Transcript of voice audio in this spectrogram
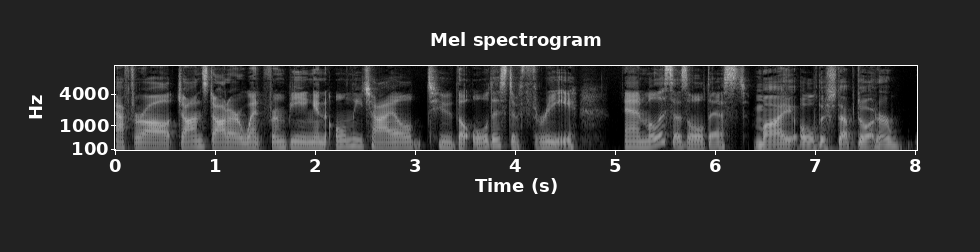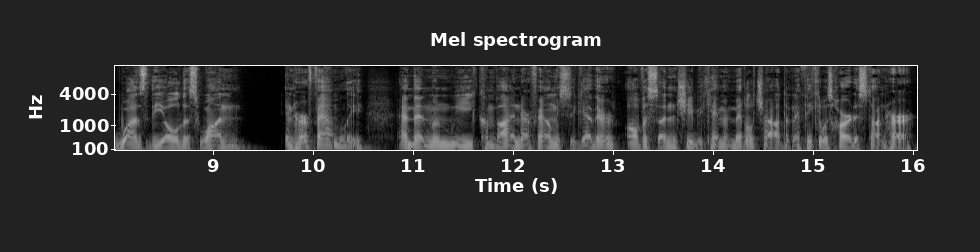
After all, John's daughter went from being an only child to the oldest of three, and Melissa's oldest. My older stepdaughter was the oldest one in her family. And then when we combined our families together, all of a sudden she became a middle child. And I think it was hardest on her.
